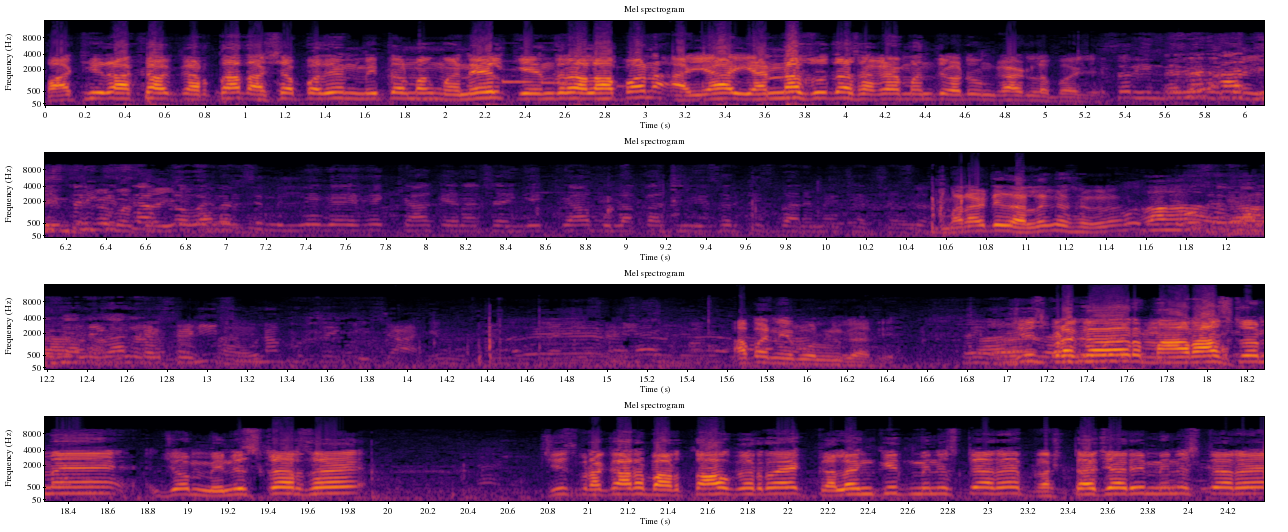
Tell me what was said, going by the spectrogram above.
पाठीराखा करतात अशा पद्धतीने मी तर मग म्हणेल केंद्राला पण या यांना सुद्धा सगळ्या मंत्रिमंडळातून काढलं पाहिजे. सर आज जिस तरीके से आप गवर्नर से मिलने गए हैं क्या कहना चाहेंगे? क्या मुलाकात हुई है सर किस बारे में चर्चा मराठी झालं का सगळं? बोलूँगा आगे जिस प्रकार महाराष्ट्र में जो मिनिस्टर्स है जिस प्रकार बर्ताव कर रहे हैं कलंकित मिनिस्टर है भ्रष्टाचारी मिनिस्टर है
